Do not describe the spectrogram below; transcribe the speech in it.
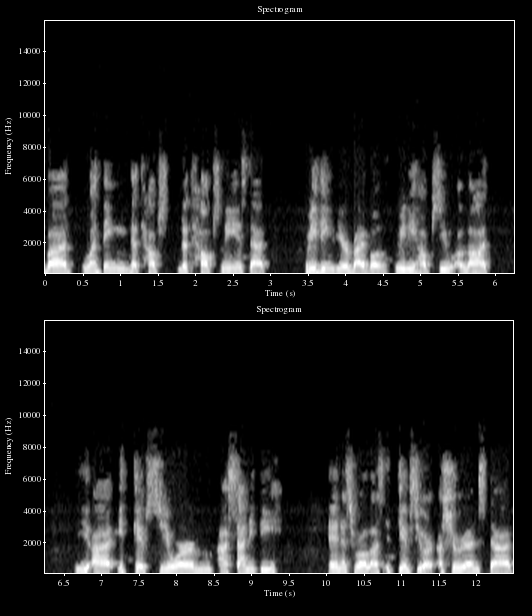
But one thing that helps that helps me is that reading your Bible really helps you a lot. Uh, it gives your uh, sanity and as well as it gives you assurance that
